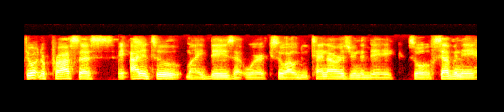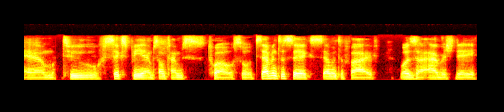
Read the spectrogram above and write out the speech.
throughout the process, it added to my days at work. So I would do 10 hours during the day. So 7 a.m. to 6 p.m., sometimes 12. So 7 to 6, 7 to 5 was an average day.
